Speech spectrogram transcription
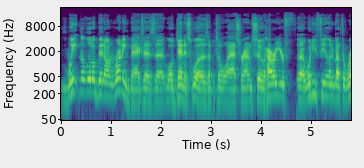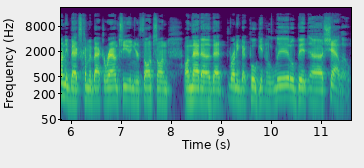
waiting a little bit on running backs, as uh, well Dennis was up until the last round. So, how are your uh, what are you feeling about the running backs coming back around to you, and your thoughts on on that uh, that running back pool getting a little bit uh, shallow?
